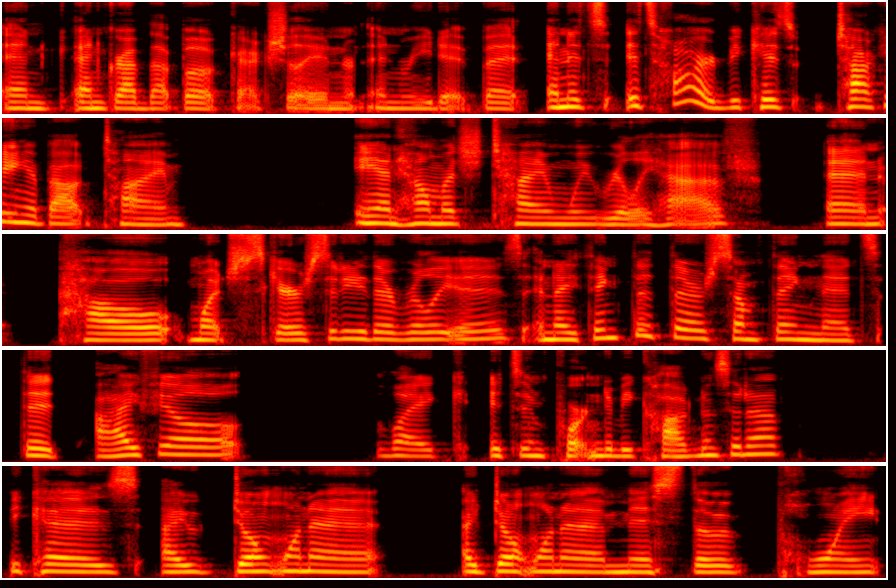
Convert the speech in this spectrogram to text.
and and grab that book actually and and read it. But and it's it's hard because talking about time and how much time we really have and how much scarcity there really is. And I think that there's something that's that I feel like it's important to be cognizant of because I don't want to I don't want to miss the point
